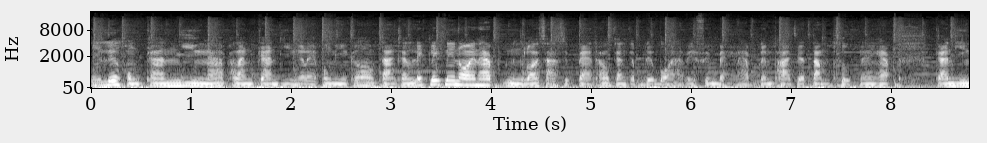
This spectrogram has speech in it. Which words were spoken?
ในเรื่องของการยิงนะพลังการยิงอะไร พวกนี้ก็ต่างกันเล็ก ๆ น้อยๆนะครับ 138 เท่ากันกับเดอะบอยครับเอฟเฟนแบกนะครับแลมพาดจะต่ำสุดนะครับ การยิง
